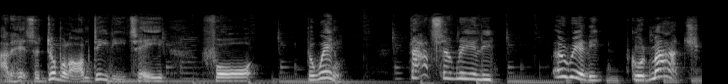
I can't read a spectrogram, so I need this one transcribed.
and hits a double arm DDT for the win. That's a really, a really good match.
